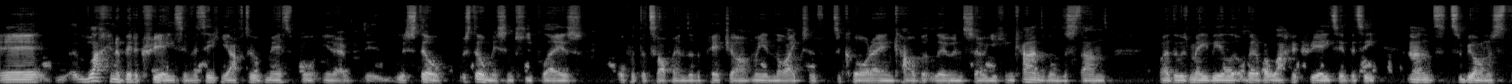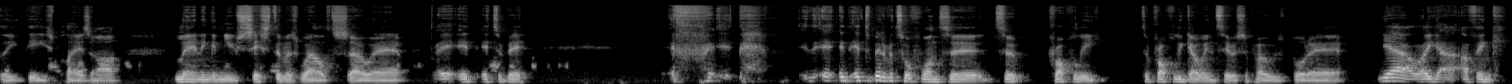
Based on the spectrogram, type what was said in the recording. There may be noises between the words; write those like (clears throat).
Uh, lacking a bit of creativity, you have to admit, but you know we're still we're still missing key players up at the top end of the pitch, aren't we? In the likes of Doucoure and Calvert Lewin, so you can kind of understand where there was maybe a little bit of a lack of creativity. And to be honest, the, these players are learning a new system as well, so uh, it, it's a bit. It, it, it's a bit of a tough one to to properly to properly go into, I suppose. But uh, yeah, like I I think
